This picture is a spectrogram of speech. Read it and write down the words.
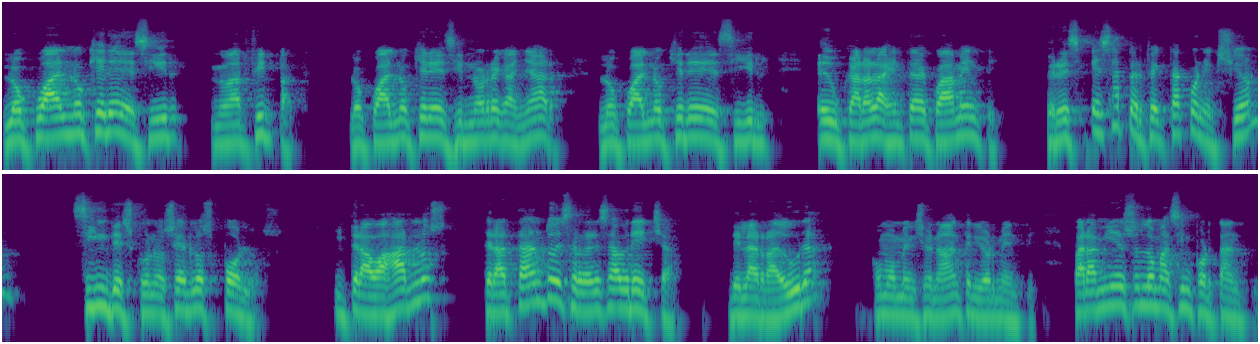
Lo cual no quiere decir no dar feedback, lo cual no quiere decir no regañar, lo cual no quiere decir educar a la gente adecuadamente, pero es esa perfecta conexión sin desconocer los polos y trabajarlos tratando de cerrar esa brecha de la herradura, como mencionaba anteriormente. Para mí eso es lo más importante.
